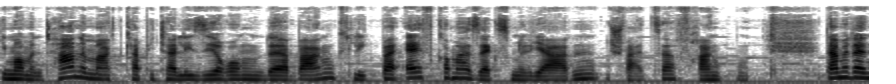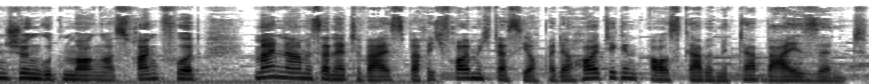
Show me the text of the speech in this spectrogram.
Die momentane Marktkapitalisierung der Bank liegt bei 11,6 Milliarden Schweizer Franken. Damit einen schönen guten Morgen aus Frankfurt. Mein Name ist Annette Weißbach. Ich freue mich, dass Sie auch bei der heutigen Ausgabe mit dabei sind.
